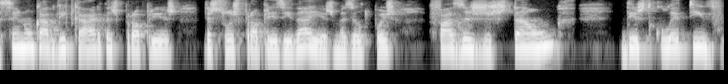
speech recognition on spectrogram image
sem nunca abdicar das próprias, das suas próprias ideias, mas ele depois faz a gestão deste coletivo.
